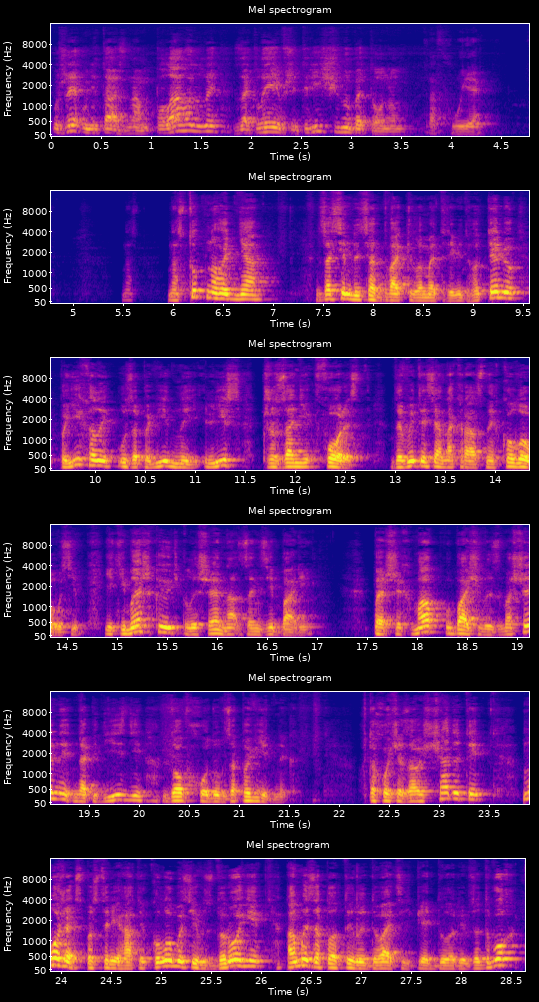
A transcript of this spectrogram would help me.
уже унітаз нам полагодили, заклеївши тріщину бетоном. Трафує. Наступного дня за 72 кілометри від готелю поїхали у заповідний ліс Джозані Форест дивитися на красних колобусів, які мешкають лише на Занзібарі. Перших мав побачили з машини на під'їзді до входу в заповідник. Хто хоче заощадити, може спостерігати колобусів з дороги, а ми заплатили 25 доларів за двох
